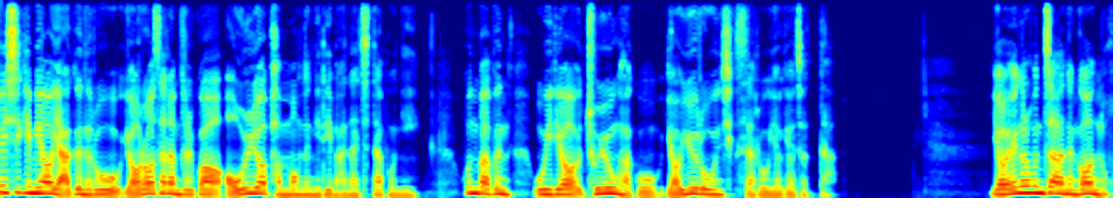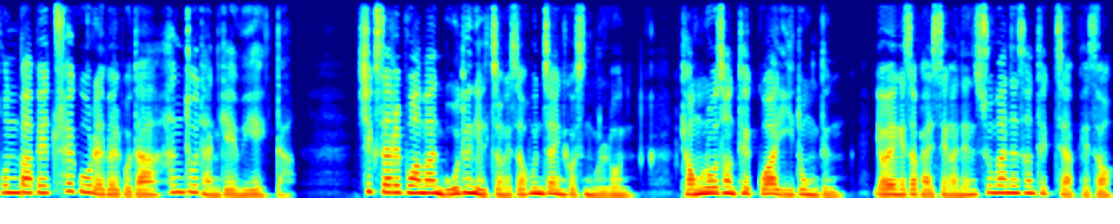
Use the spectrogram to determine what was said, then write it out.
회식이며 야근으로 여러 사람들과 어울려 밥 먹는 일이 많아지다 보니 혼밥은 오히려 조용하고 여유로운 식사로 여겨졌다. 여행을 혼자 하는 건 혼밥의 최고 레벨보다 한두 단계 위에 있다. 식사를 포함한 모든 일정에서 혼자인 것은 물론 경로 선택과 이동 등 여행에서 발생하는 수많은 선택지 앞에서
